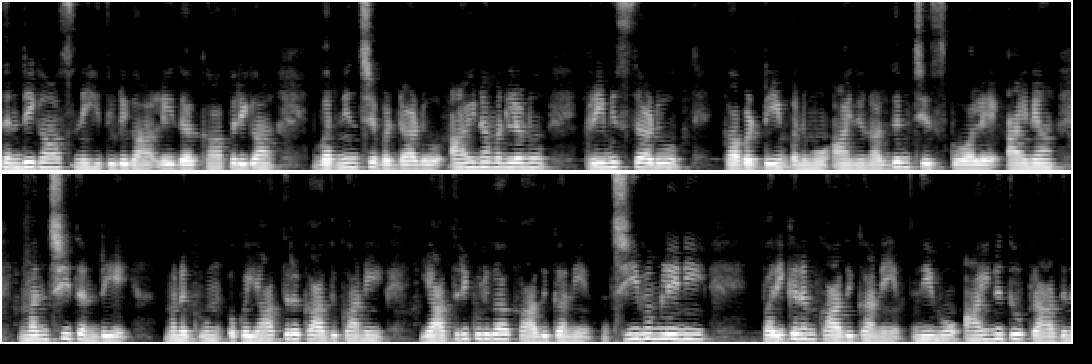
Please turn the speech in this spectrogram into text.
తండ్రిగా స్నేహితుడిగా లేదా కాపరిగా వర్ణించబడ్డాడు. ఆయన మనలను ప్రేమిస్తాడు కాబట్టి మనము ఆయనను అర్థం చేసుకోవాలి. ఆయన మంచి తండ్రి. మనకు ఒక యాత్ర కాదు కానీ యాత్రికుడిగా కాదు కానీ జీవం లేని పరికరం కాదు కానీ నీవు ఆయనతో ప్రార్థన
